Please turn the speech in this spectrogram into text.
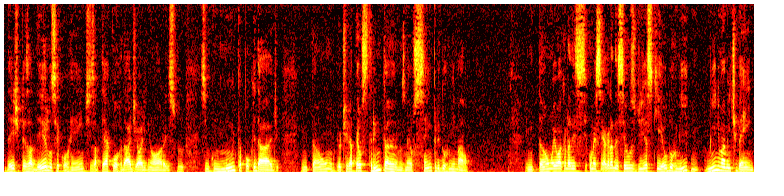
desde pesadelos recorrentes até acordar de hora em hora, isso assim, com muita pouca idade. Então, eu tive até os 30 anos, né? Eu sempre dormi mal. Então eu agradeci, comecei a agradecer os dias que eu dormi minimamente bem.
